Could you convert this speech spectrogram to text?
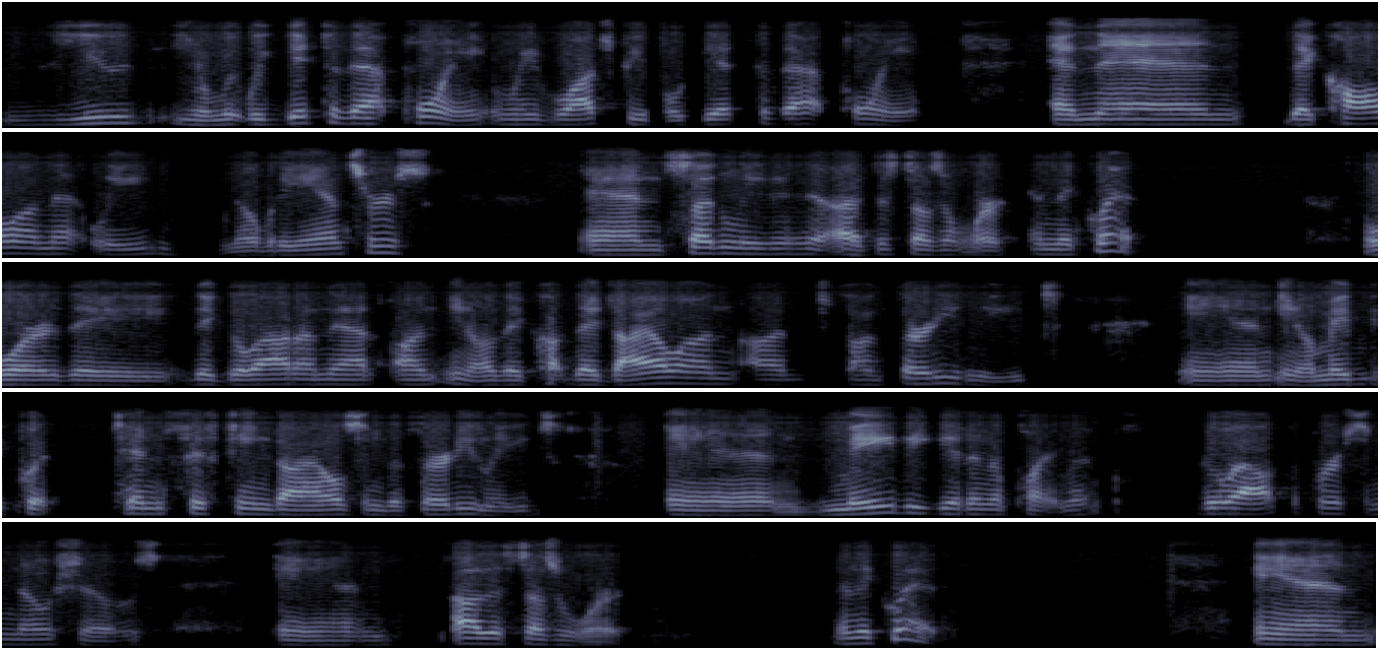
view you know we get to that point and we've watched people get to that point and then they call on that lead nobody answers and suddenly they, uh, this doesn't work and they quit or they they go out on that on you know they they dial on on on 30 leads and you know maybe put 10 15 dials into 30 leads and maybe get an appointment go out the person no shows and oh this doesn't work and they quit and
